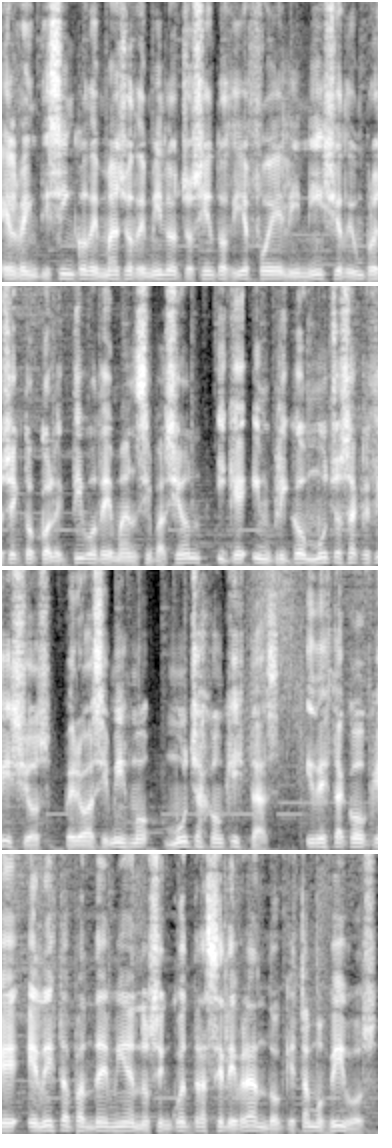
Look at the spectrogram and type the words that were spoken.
el 25 de mayo de 1810 fue el inicio de un proyecto colectivo de emancipación y que implicó muchos sacrificios, pero asimismo muchas conquistas, y destacó que en esta pandemia nos encuentra celebrando que estamos vivos,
